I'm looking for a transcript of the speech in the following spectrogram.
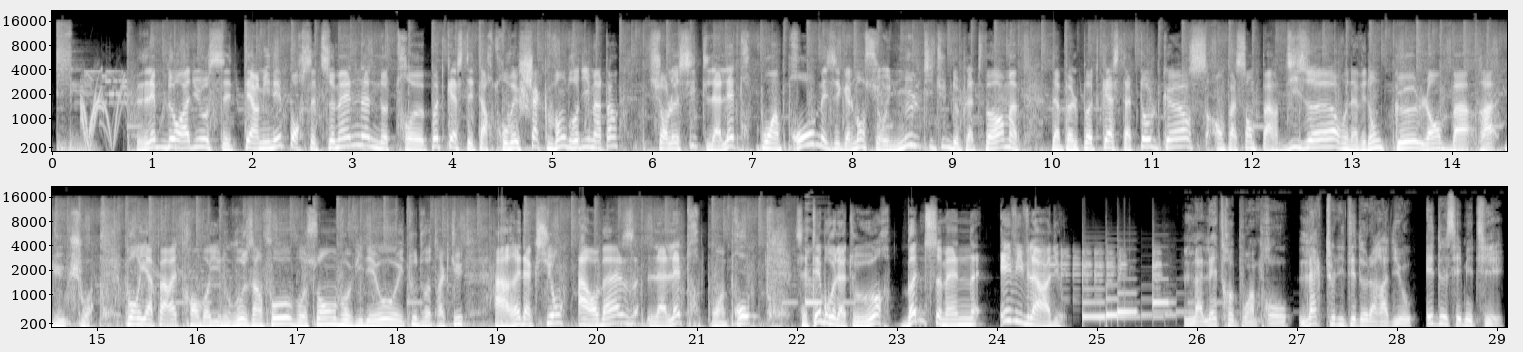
L'Hebdo Radio, c'est terminé pour cette semaine. Notre podcast est à retrouver chaque vendredi matin sur le site lalettre.pro, mais également sur une multitude de plateformes, d'Apple Podcast à Talkers, en passant par Deezer. Vous n'avez donc que l'embarras du choix. Pour y apparaître, envoyez-nous vos infos, vos sons, vos vidéos et toute votre actu à rédaction lalettre.pro. C'était Brulatour. Bonne semaine et vive la radio. La lettre.pro, l'actualité de la radio et de ses métiers.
